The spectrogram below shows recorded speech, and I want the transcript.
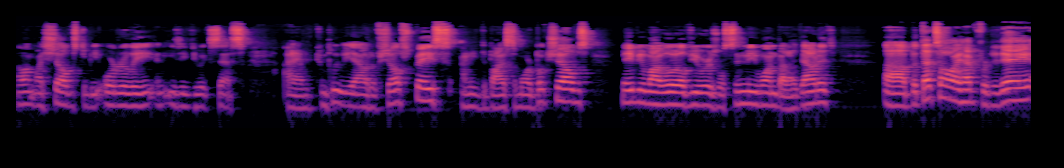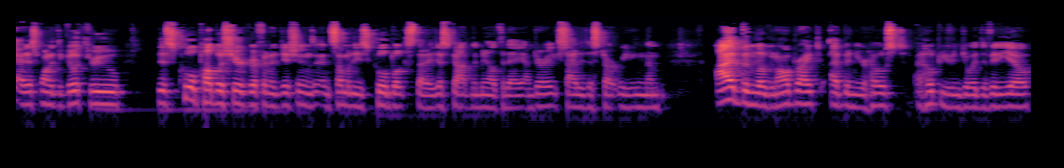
I want my shelves to be orderly and easy to access. I am completely out of shelf space. I need to buy some more bookshelves. Maybe my loyal viewers will send me one, but I doubt it. Uh, but that's all I have for today. I just wanted to go through this cool publisher, Gryphon Editions, and some of these cool books that I just got in the mail today. I'm very excited to start reading them. I've been Logan Albright. I've been your host. I hope you've enjoyed the video.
